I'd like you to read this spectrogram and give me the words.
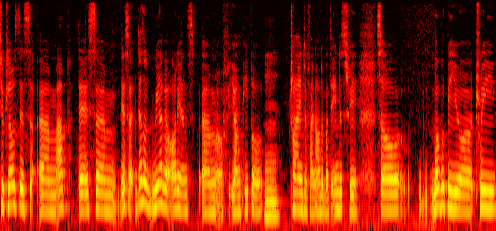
to close this um, up, there's, um, there's, a, there's a, we have an audience um, of young people mm. trying to find out about the industry. So, what would be your three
